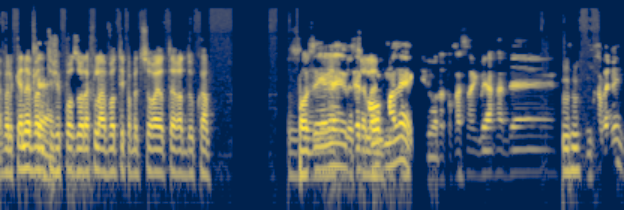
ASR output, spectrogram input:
אבל כן הבנתי כן. שפה זה הולך לעבוד טיפה בצורה יותר אדוקה. פה זה קרוב מלא, כאילו אתה תוכל לשחק ביחד אה, עם חברים.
